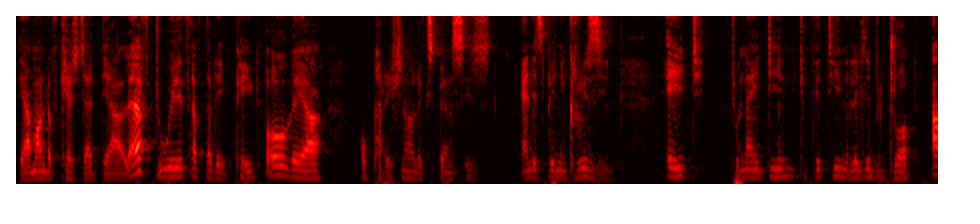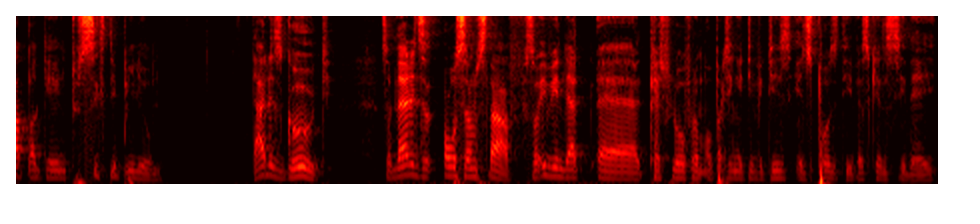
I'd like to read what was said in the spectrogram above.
The amount of cash that they are left with after they've paid all their operational expenses. And it's been increasing 8 to 19 to 13, a little bit dropped up again to 60 billion. That is good so that is awesome stuff. So even that uh, cash flow from operating activities is positive. As you can see there, it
